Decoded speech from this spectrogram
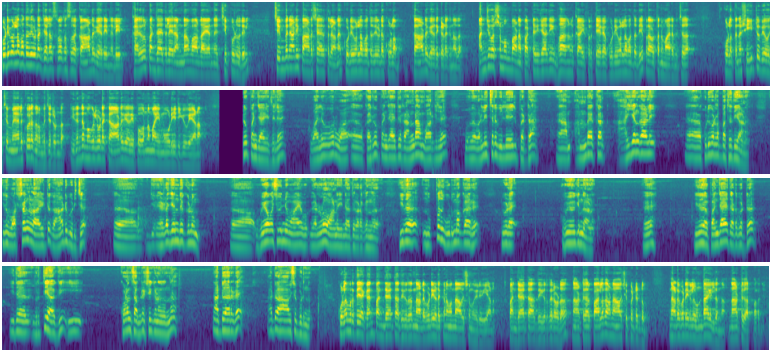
കുടിവെള്ള പദ്ധതിയുടെ ജലസ്രോതസ് കാട് കയറിയ നിലയിൽ കരൂർ പഞ്ചായത്തിലെ രണ്ടാം വാർഡായ നെച്ചിപ്പുഴൂരിൽ ചിമ്പനാടി പാടശേഖരത്തിലാണ് കുടിവെള്ള പദ്ധതിയുടെ കുളം കാട് കയറി കിടക്കുന്നത്. അഞ്ചു വർഷം മുമ്പാണ് പട്ടികജാതി വിഭാഗങ്ങൾക്കായി പ്രത്യേക കുടിവെള്ള പദ്ധതി പ്രവർത്തനം ആരംഭിച്ചത്. കുളത്തിന് ഷീറ്റ് ഉപയോഗിച്ച് മേൽക്കൂര നിർമ്മിച്ചിട്ടുണ്ട്. ഇതിന്റെ മുകളിലൂടെ കാട് കയറി പൂർണമായി മൂടിയിരിക്കുകയാണ്. കരൂർ പഞ്ചായത്തിലെ വലവൂർ കരൂർ പഞ്ചായത്ത് രണ്ടാം വാർഡിലെ വള്ളിച്ചിറ വില്ലേജിൽപ്പെട്ട അംബേദ്കർ അയ്യങ്കാളി കുടിവെള്ള പദ്ധതിയാണ്. ഇത് വർഷങ്ങളായിട്ട് കാട് പിടിച്ച് ഇഴജന്തുക്കളും ഉപയോഗശൂന്യമായ വെള്ളവുമാണ് ഇതിനകത്ത് കിടക്കുന്നത്. ഇത് മുപ്പത് കുടുംബക്കാർ ഇവിടെ ഉപയോഗിക്കുന്നതാണ്. ഇത് പഞ്ചായത്ത് ഇടപെട്ട് ഇത് വൃത്തിയാക്കി ഈ കുളം സംരക്ഷിക്കണമെന്ന് നാട്ടുകാരുടെ നാട്ടുകാർ ആവശ്യപ്പെടുന്നു. കുളം വൃത്തിയാക്കാൻ പഞ്ചായത്ത് അധികൃതർ നടപടിയെടുക്കണമെന്ന ആവശ്യം ഉയരുകയാണ്. പഞ്ചായത്ത് അധികൃതരോട് നാട്ടുകാർ പലതവണ ആവശ്യപ്പെട്ടിട്ടും നടപടികൾ ഉണ്ടായില്ലെന്ന് നാട്ടുകാർ പറഞ്ഞു.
